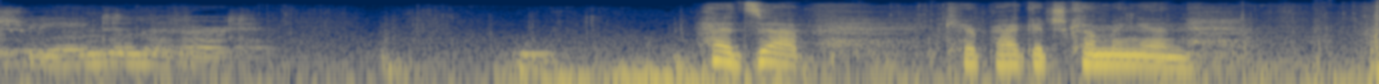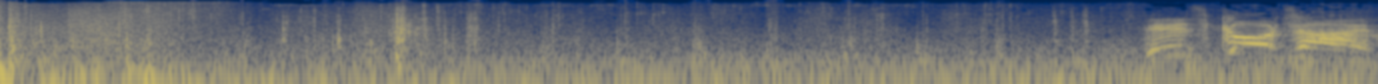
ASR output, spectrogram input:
Package being delivered. Heads up. Care package coming in. It's go time!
